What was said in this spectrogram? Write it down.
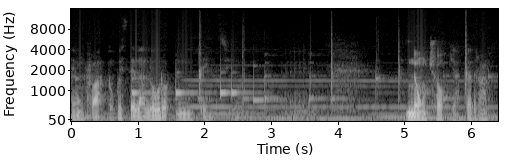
e un fatto, questa è la loro intenzione, non ciò che accadrà.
